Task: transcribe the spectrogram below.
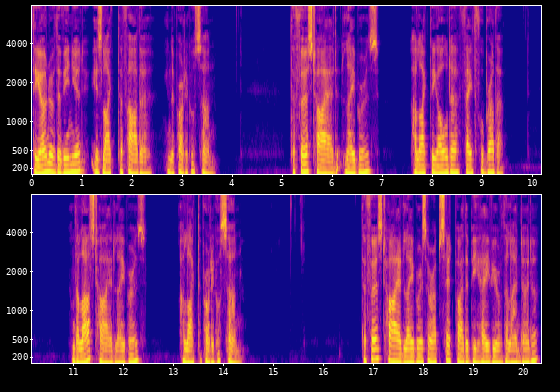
The owner of the vineyard is like the father in the prodigal son. The first hired labourers are like the older faithful brother, and the last hired labourers are like the prodigal son. The first hired labourers are upset by the behaviour of the landowner,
